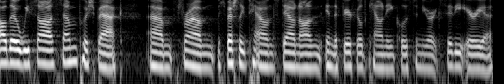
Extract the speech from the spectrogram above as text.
although we saw some pushback um, from especially towns down on in the Fairfield County, close to New York City area.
